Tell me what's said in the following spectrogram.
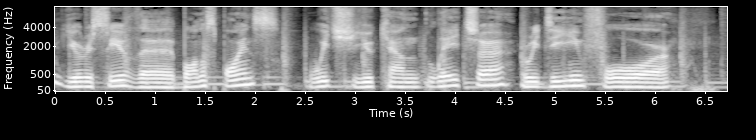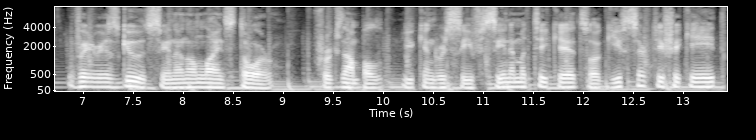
you receive the bonus points, which you can later redeem for various goods in an online store. For example, you can receive cinema tickets or gift certificate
